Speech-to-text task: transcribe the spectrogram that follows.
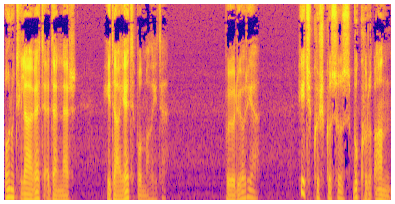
onu tilavet edenler hidayet bulmalıydı. Buyuruyor ya, hiç kuşkusuz bu Kur'an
